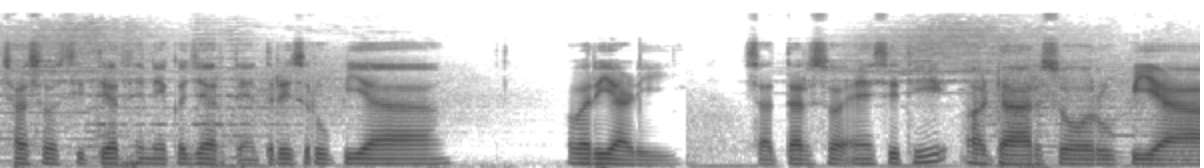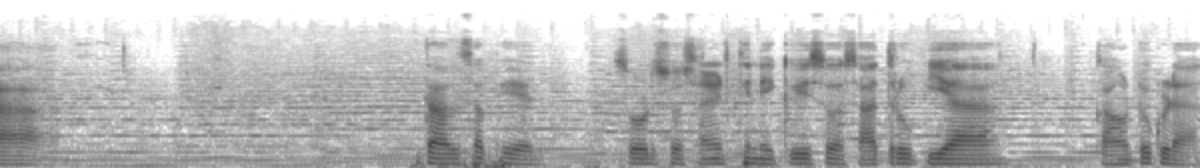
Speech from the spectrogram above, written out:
છસો સિત્તેરથી એક હજાર તેત્રીસ રૂપિયા. વરિયાળી સત્તરસો એંશીથી અઢારસો રૂપિયા. દાલ સફેદ સોળસો સાઠથી એકવીસો સાત રૂપિયા. ઘઉં ટુકડા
